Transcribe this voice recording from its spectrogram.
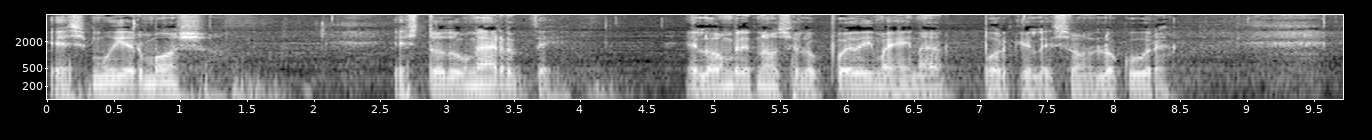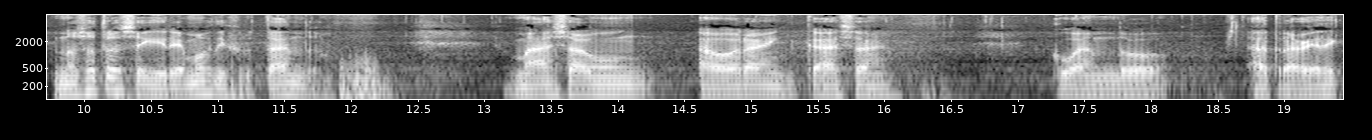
Es muy hermoso, es todo un arte el hombre no se lo puede imaginar porque le son locura. Nosotros seguiremos disfrutando, más aún ahora en casa, cuando a través de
